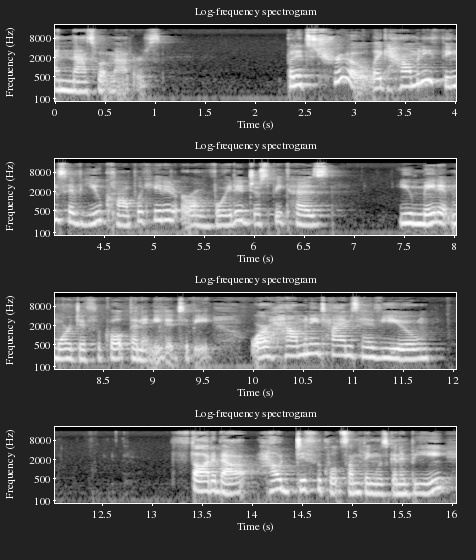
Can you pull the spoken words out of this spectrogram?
and that's what matters. But it's true. Like, how many things have you complicated or avoided just because you made it more difficult than it needed to be? Or how many times have you thought about how difficult something was going to be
